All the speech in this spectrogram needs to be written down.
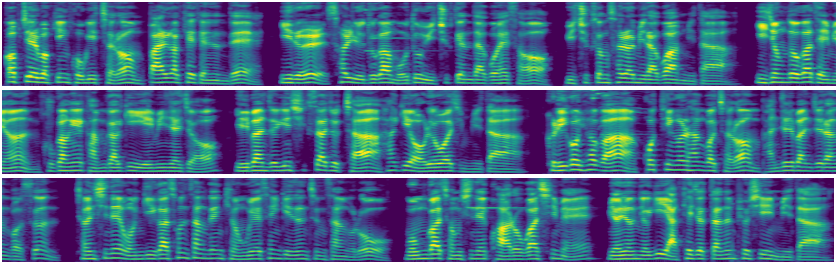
껍질 벗긴 고기처럼 빨갛게 되는데 이를 설 유두가 모두 위축된다고 해서 위축성 설염이라고 합니다. 이 정도가 되면 구강의 감각이 예민해져 일반적인 식사조차 하기 어려워집니다. 그리고 혀가 코팅을 한 것처럼 반질반질한 것은 전신의 원기가 손상된 경우에 생기는 증상으로 몸과 정신의 과로가 심해 면역력이 약해졌다는 표시입니다.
